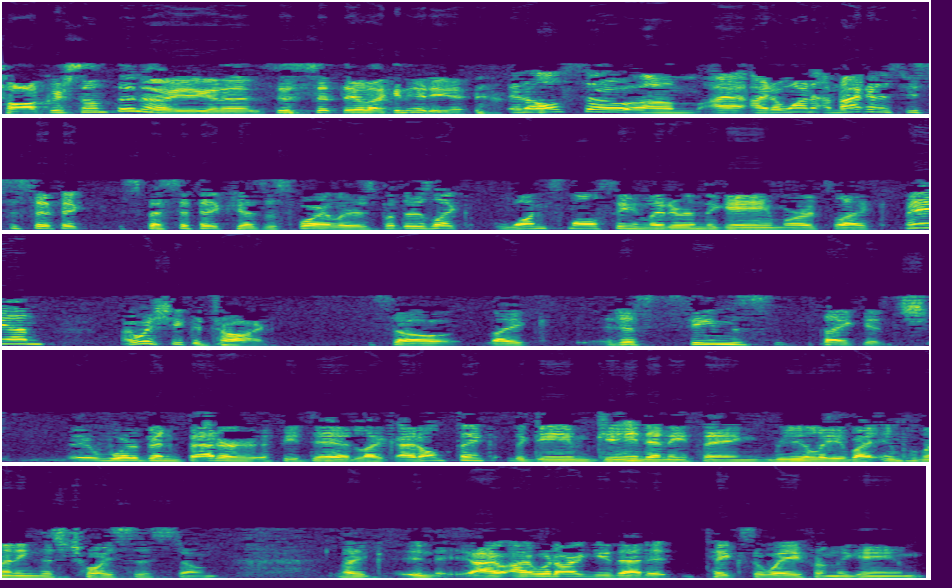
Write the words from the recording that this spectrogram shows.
talk or something, or are you gonna just sit there like an idiot?" And also, um, I, I don't want. I'm not going to be specific specific because of spoilers, but there's like one small scene later in the game where it's like, man, I wish he could talk. So like, it just seems like it sh- it would have been better if he did. Like, I don't think the game gained anything really by implementing this choice system. Like, in, I, I would argue that it takes away from the game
